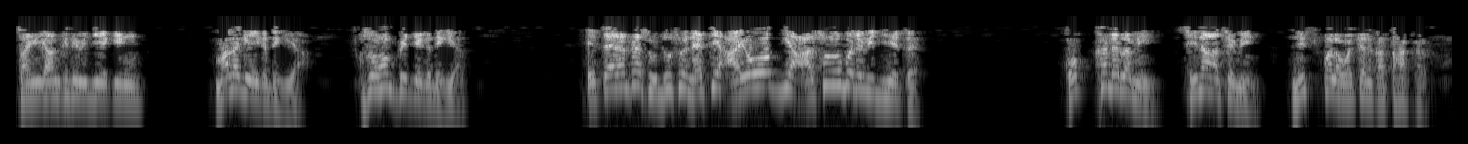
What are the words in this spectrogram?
සංගාංකිත විදියකින් මලගේකට ගියා. සෝහම් පිටියකට ගියා. එතනට සුදුසු නැති අයෝග්‍ය අසෝබන විදිහට කොක්කඩලමින් සිනාසෙමින් නිෂ්ඵල වචන කතා කරනවා.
